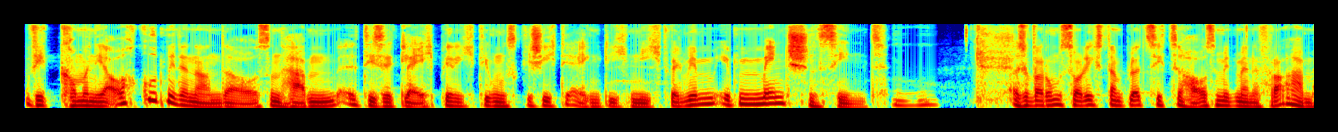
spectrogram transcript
wir kommen ja auch gut miteinander aus und haben äh, diese Gleichberechtigungsgeschichte eigentlich nicht, weil wir eben Menschen sind. Mhm. Also warum soll ich es dann plötzlich zu Hause mit meiner Frau haben?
